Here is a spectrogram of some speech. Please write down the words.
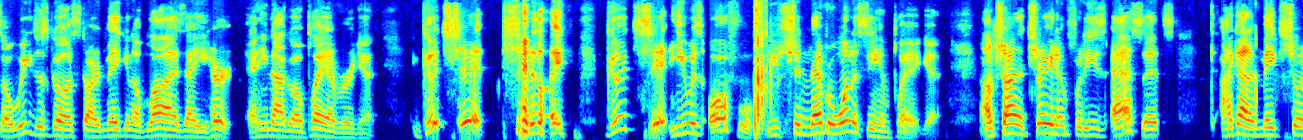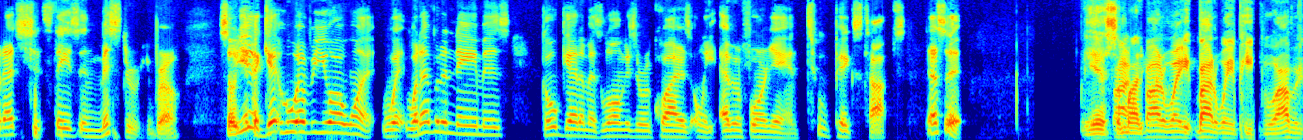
So we just go and start making up lies that he hurt and he not gonna play ever again. Good shit. Shit like good shit. He was awful. You should never want to see him play again. I'm trying to trade him for these assets. I gotta make sure that shit stays in mystery, bro. So yeah, get whoever you all want. Wh- whatever the name is, go get him as long as it requires only Evan Fournier and two picks tops. That's it. Yeah, By, somebody. by the way, by the way, people, I was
